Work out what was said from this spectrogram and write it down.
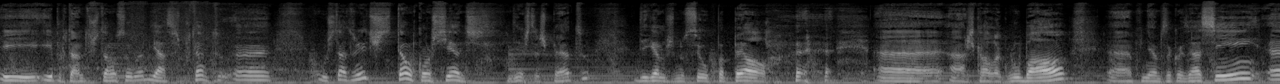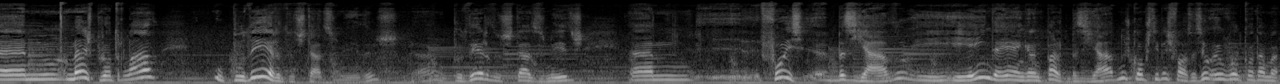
e, e, portanto estão sob ameaças. Portanto, uh, os Estados Unidos estão conscientes deste aspecto, digamos, no seu papel à escala global, uh, ponhamos a coisa assim, mas, por outro lado, o poder dos Estados Unidos, o poder dos Estados Unidos um, foi baseado e, e, ainda é em grande parte baseado nos combustíveis fósseis. Eu, eu vou contar uma,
